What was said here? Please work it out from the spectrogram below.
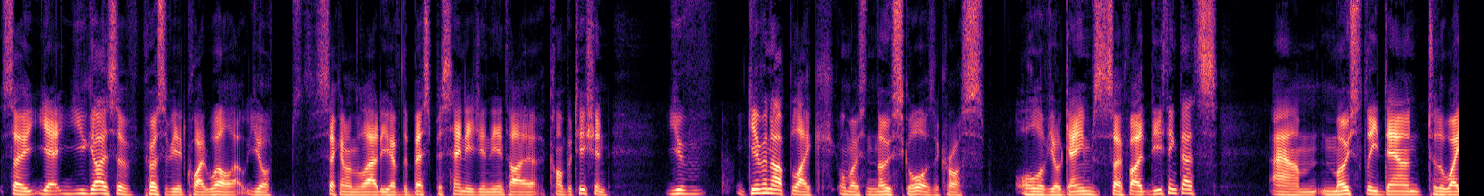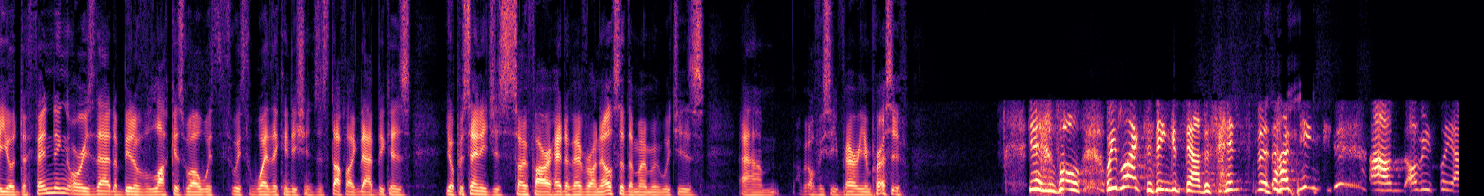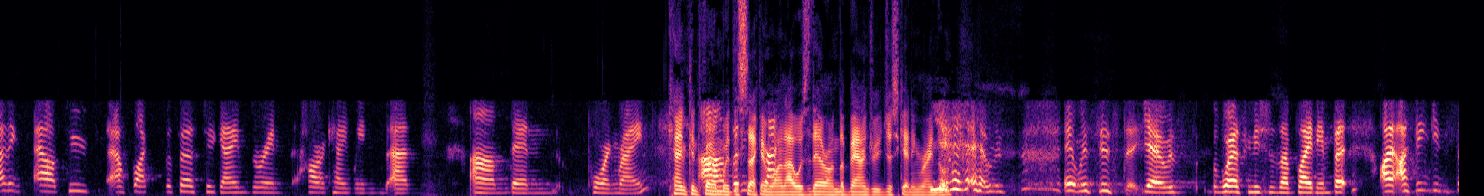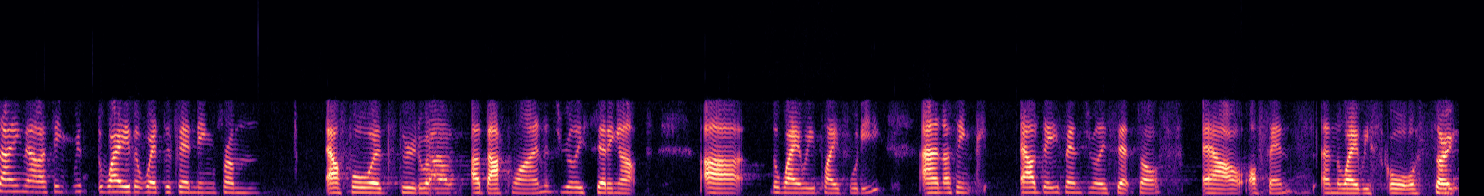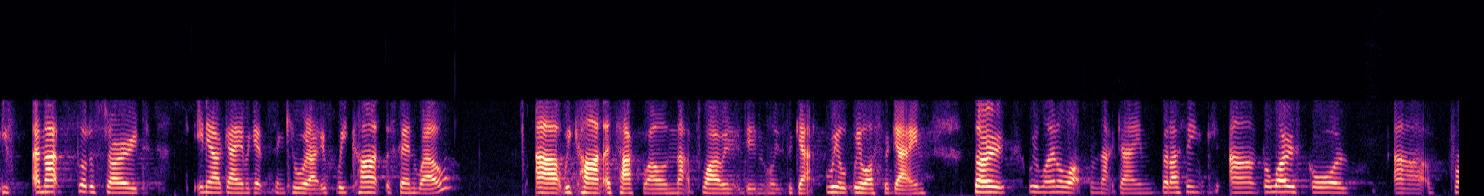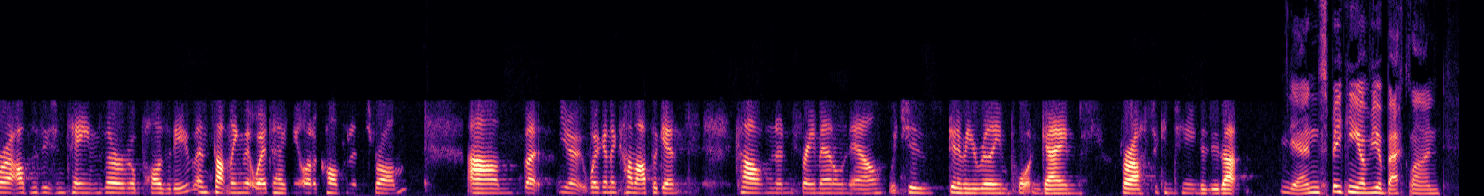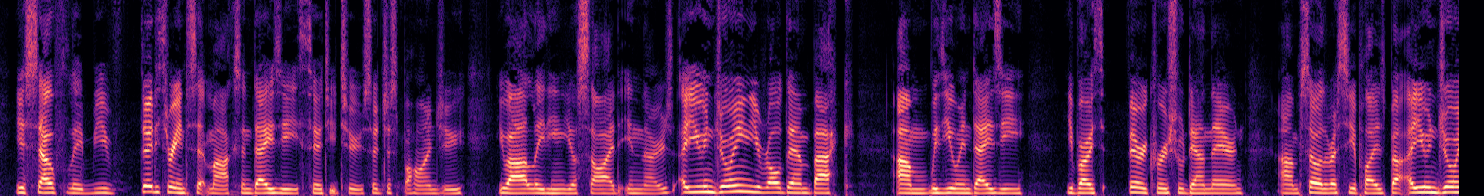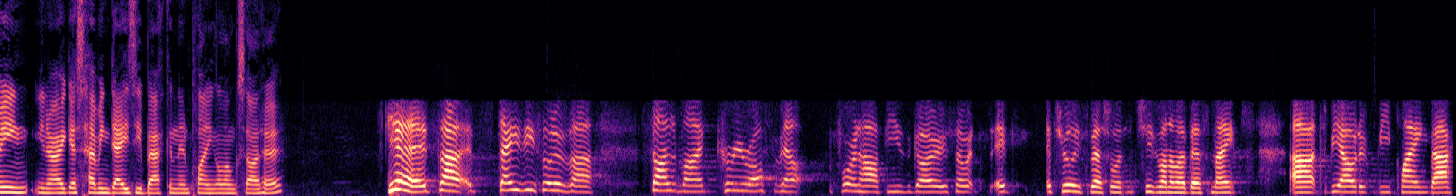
So yeah, you guys have persevered quite well. You're second on the ladder. You have the best percentage in the entire competition. You've given up like almost no scores across all of your games so far. Do you think that's um, mostly down to the way you're defending, or is that a bit of luck as well with with weather conditions and stuff like that? Because your percentage is so far ahead of everyone else at the moment, which is um, obviously very impressive. Yeah, well, we'd like to think it's our defence, but I think um, obviously I think our two, our like the first two games were in hurricane winds and um, then pouring rain. Can confirm uh, with the second fact, one. I was there on the boundary, just getting rained yeah, on. Yeah, it was. It was just yeah, it was the worst conditions I've played in. But I, I think in saying that, I think with the way that we're defending from our forwards through to our, our back line, it's really setting up uh, the way we play footy. And I think our defense really sets off our offense and the way we score. So if and that sort of showed in our game against St Kilda. If we can't defend well, uh, we can't attack well, and that's why we didn't lose the game. We, we lost the game. So we learn a lot from that game. But I think uh, the low scores uh, for our opposition teams are a real positive and something that we're taking a lot of confidence from. Um, but you know we're going to come up against Carlton and Fremantle now, which is going to be a really important games for us to continue to do that. Yeah, and speaking of your backline, yourself, Lib, you've 33 intercept marks and Daisy 32, so just behind you. You are leading your side in those. Are you enjoying your role down back um, with you and Daisy? You're both very crucial down there, and um, so are the rest of your players. But are you enjoying, you know, I guess having Daisy back and then playing alongside her? Yeah, it's uh, it's Daisy sort of uh, started my career off about four and a half years ago, so it's it's it's really special, and she's one of my best mates. Uh, to be able to be playing back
